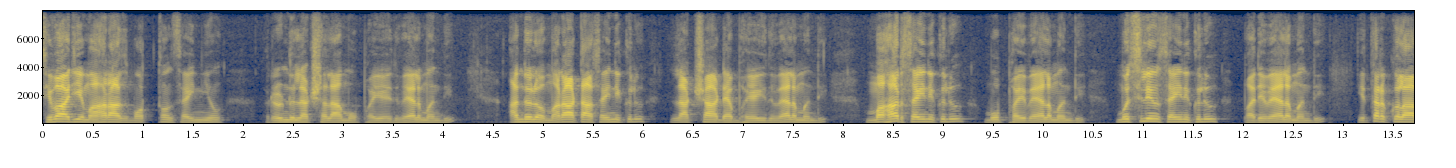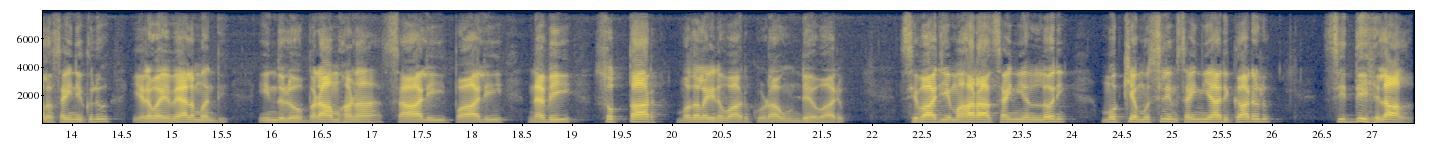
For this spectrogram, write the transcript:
శివాజీ మహారాజ్ మొత్తం సైన్యం రెండు లక్షల ముప్పై ఐదు వేల మంది. అందులో మరాఠా సైనికులు లక్షా డెబ్భై ఐదు వేల మంది. మహర్ సైనికులు ముప్పై వేల మంది. ముస్లిం సైనికులు పదివేల మంది. ఇతర కులాల సైనికులు ఇరవై వేల మంది. ఇందులో బ్రాహ్మణ సాలి పాలి నబి సుత్తార్ మొదలైన వారు కూడా ఉండేవారు. శివాజీ మహారాజ్ సైన్యంలోని ముఖ్య ముస్లిం సైన్యాధికారులు సిద్ది హిలాల్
